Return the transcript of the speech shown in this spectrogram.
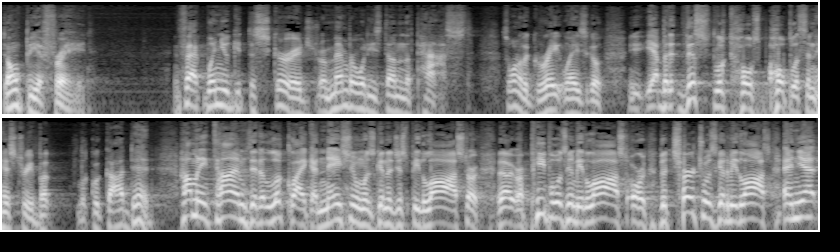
Don't be afraid. In fact, when you get discouraged, remember what he's done in the past. It's one of the great ways to go, yeah, but this looked hopeless in history, but look what God did. How many times did it look like a nation was going to just be lost, or, or people was going to be lost, or the church was going to be lost, and yet,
